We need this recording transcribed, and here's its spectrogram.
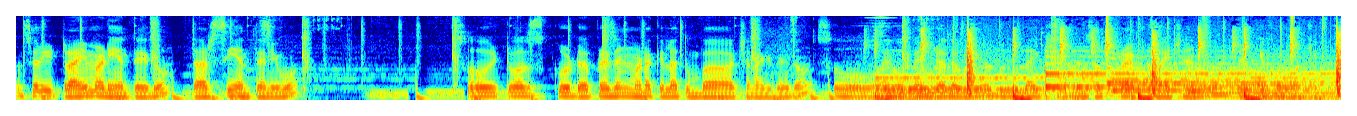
ಒಂದ್ಸರಿ ಟ್ರೈ ಮಾಡಿ ಅಂತ ಇದು. ತರಿಸಿ ಅಂತೆ ನೀವು. So it was good present ಮಾಡೋಕ್ಕೆಲ್ಲ ತುಂಬ ಚೆನ್ನಾಗಿದೆ ಇದು. So I hope enjoy the video do like subscribe to my channel thank you for watching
